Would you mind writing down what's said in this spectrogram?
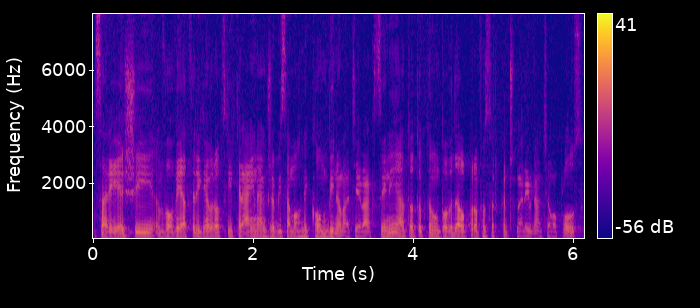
sa rieši vo viacerých európskych krajinách, že by sa mohli kombinovať tie vakcíny. A toto k tomu povedal profesor Krčmery v Natelo Plus.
